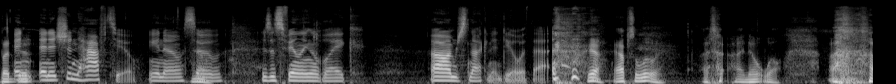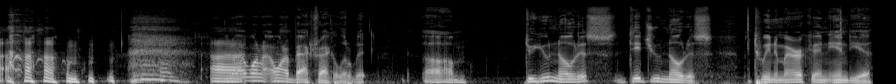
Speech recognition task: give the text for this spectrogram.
But And, it- and it shouldn't have to, you know? So there's this feeling of like, oh, I'm just not going to deal with that. yeah, absolutely. I, I know it well. You know, I want to I want to backtrack a little bit. Um, do you notice? Did you notice between America and India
